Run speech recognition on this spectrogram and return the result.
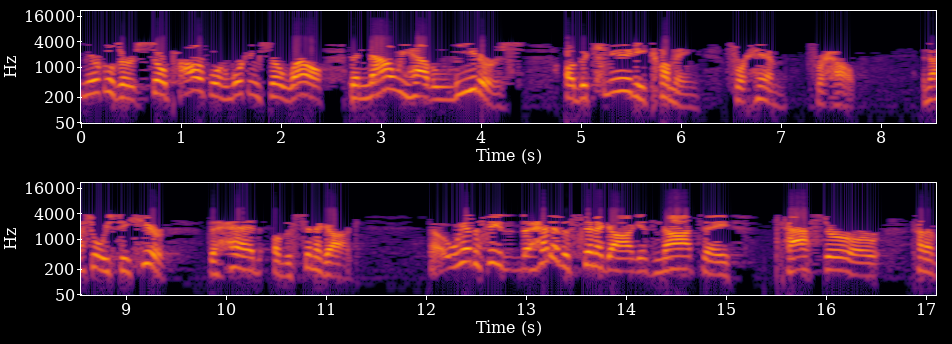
miracles are so powerful and working so well that now we have leaders of the community coming for him for help. And that's what we see here the head of the synagogue. Now, we have to see the head of the synagogue is not a pastor or kind of,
